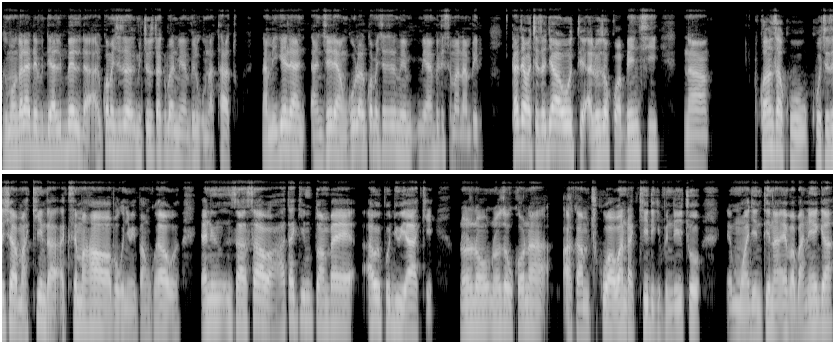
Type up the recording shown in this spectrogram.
Ukimwangalia David Albelda alikuwa amecheza michezo takriban mia mbili kumi na tatu na Miguel An- Angel Angulo alikuwa amecheza mia mbili themanini na mbili. Kati ya wachezaji hao wote aliweza kuwa benchi na kwanza kuchezesha Makinda akisema hawa wapo kwenye mipango yao, yani sawasawa, hataki mtu ambaye awepo juu yake. Unaweza ukaona akamchukua Wanda Kid kipindi hicho eh, Muargentina Eva Banega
